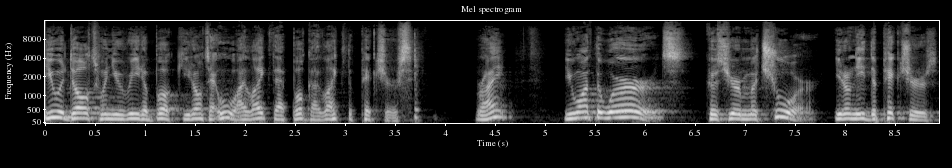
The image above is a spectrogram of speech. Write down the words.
You adults, when you read a book, you don't say, Oh, I like that book. I like the pictures, right? You want the words because you're mature. You don't need the pictures.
